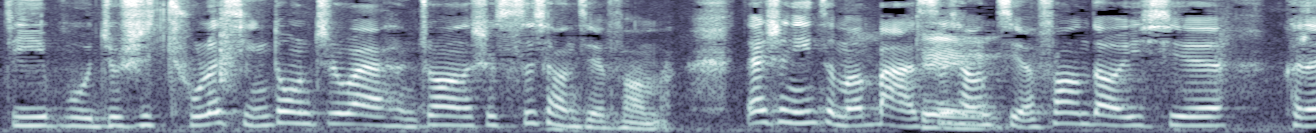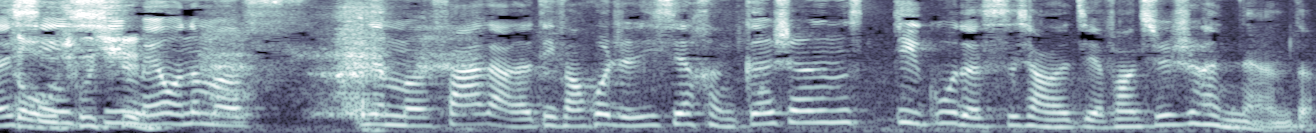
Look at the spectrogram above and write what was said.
第一步就是除了行动之外，很重要的是思想解放嘛。但是你怎么把思想解放到一些可能信息没有那么 那么发达的地方，或者一些很根深蒂固的思想的解放，其实是很难的。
